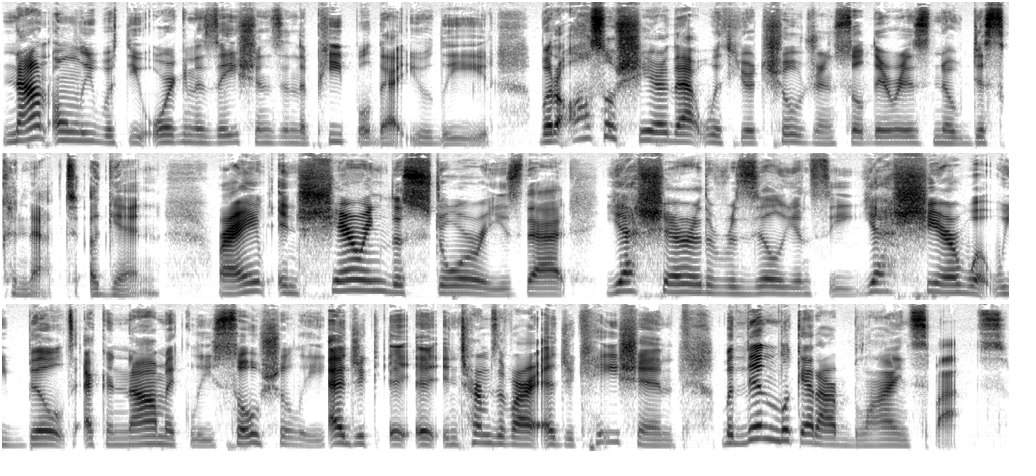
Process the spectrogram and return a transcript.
not only with the organizations and the people that you lead, but also share that with your children so there is no disconnect again, right? In sharing the stories that, yes, share the resiliency, yes, share what we built economically, socially, edu- in terms of our education, but then look at our blind spots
